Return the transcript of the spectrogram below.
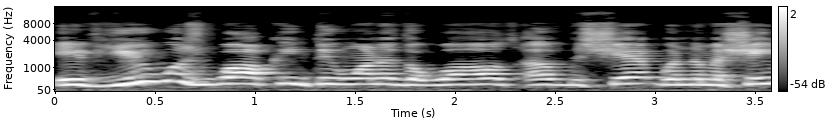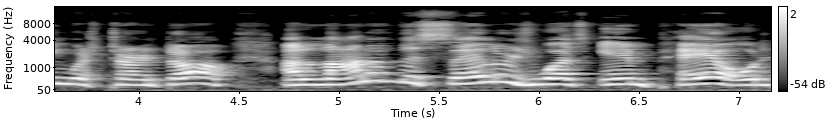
if you was walking through one of the walls of the ship when the machine was turned off, a lot of the sailors was impaled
